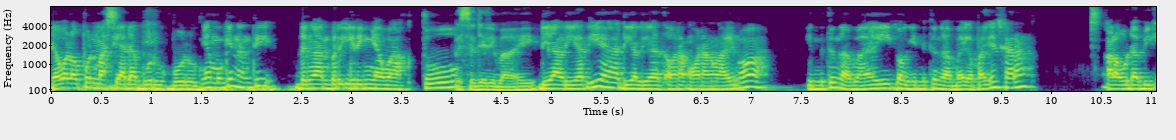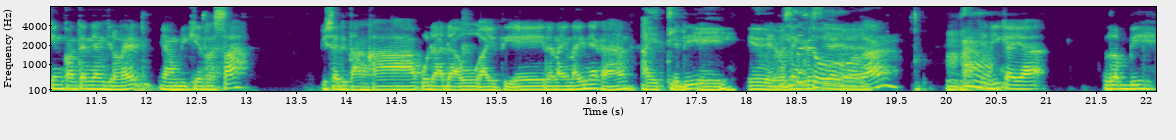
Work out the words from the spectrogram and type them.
Ya walaupun masih ada buruk-buruknya mungkin nanti dengan beriringnya waktu bisa jadi baik dia lihat iya dia lihat orang-orang lain oh ini tuh nggak baik kok gini tuh nggak baik apalagi sekarang kalau udah bikin konten yang jelek yang bikin resah bisa ditangkap, udah ada UU ITE dan lain-lainnya kan. IT. Jadi- iya, bahasa Inggris ya, ya. kan? Jadi kayak lebih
